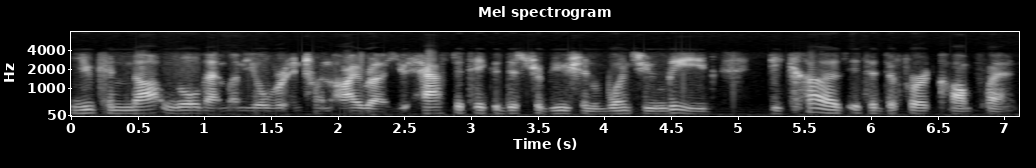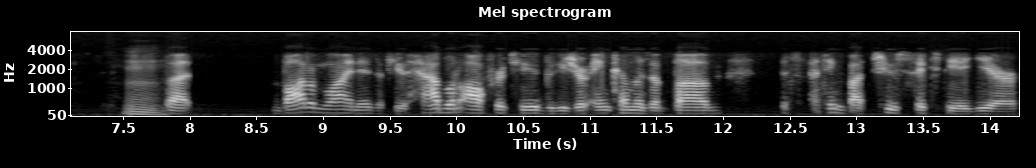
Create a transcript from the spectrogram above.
you cannot roll that money over into an IRA. You have to take a distribution once you leave because it's a deferred comp plan. Mm. But bottom line is if you have one offered to you because your income is above it's I think about 260 a year,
